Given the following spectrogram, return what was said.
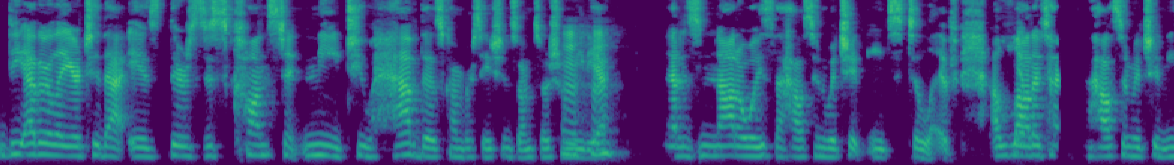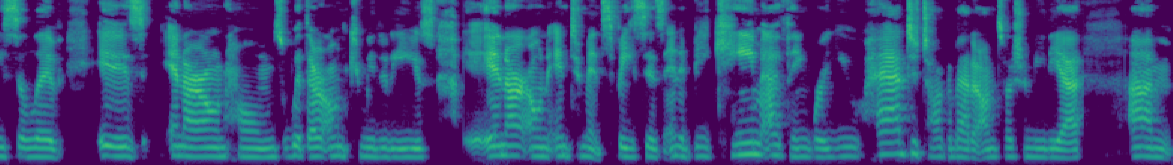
The other layer to that is there's this constant need to have those conversations on social mm-hmm. media. That is not always the house in which it needs to live. A lot yep. of times the house in which it needs to live is in our own homes, with our own communities, in our own intimate spaces. And it became a thing where you had to talk about it on social media. Um,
